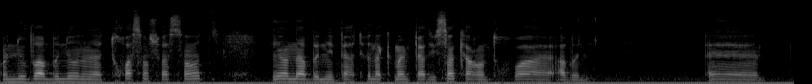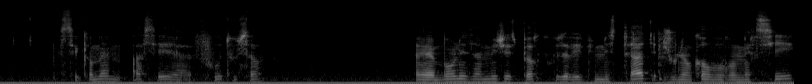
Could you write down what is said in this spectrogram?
en nouveau abonnés, on en a 360 et en abonnés perdus, on a quand même perdu 143 euh, abonnés. Euh, c'est quand même assez euh, fou tout ça. bon les amis, j'espère que vous avez vu mes stats. Je voulais encore vous remercier.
